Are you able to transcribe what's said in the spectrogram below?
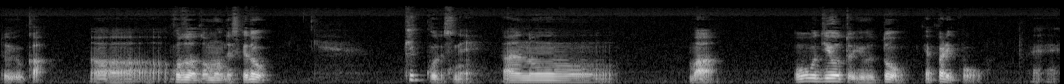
というか、あことだと思うんですけど、結構ですね、あのー、まあ、オーディオというと、やっぱりこう、え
